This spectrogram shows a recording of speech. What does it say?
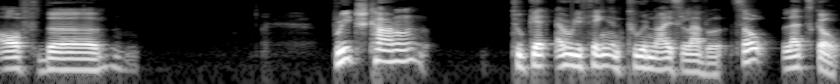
of the breech tongue to get everything into a nice level. So let's go.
